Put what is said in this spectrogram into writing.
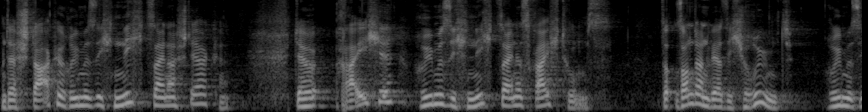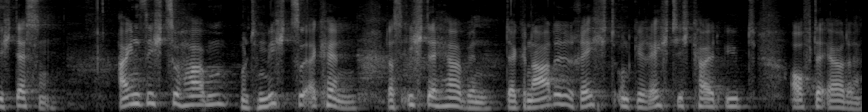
und der Starke rühme sich nicht seiner Stärke. Der Reiche rühme sich nicht seines Reichtums, sondern wer sich rühmt, rühme sich dessen. Einsicht zu haben und mich zu erkennen, dass ich der Herr bin, der Gnade, Recht und Gerechtigkeit übt auf der Erde.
